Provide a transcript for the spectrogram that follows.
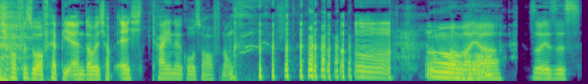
Ich hoffe so auf Happy End, aber ich habe echt keine große Hoffnung. aber Oh. ja, so ist es.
